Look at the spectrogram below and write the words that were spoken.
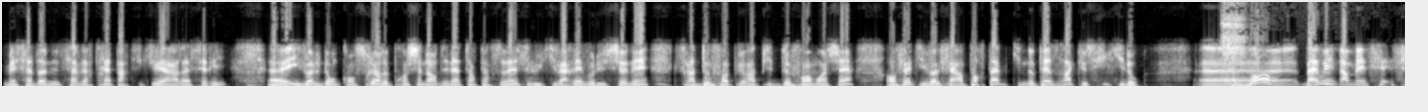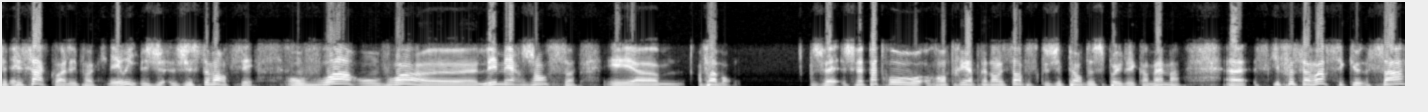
mais ça donne une saveur très particulière à la série. Euh, ils veulent donc construire le prochain ordinateur personnel, celui qui va révolutionner, qui sera deux fois plus rapide, deux fois moins cher. En fait, ils veulent faire un portable qui ne pèsera que 6 kilos. Euh, Bon. bah oui, non mais c'était ça quoi à l'époque. Mais oui. Justement, c'est on voit on voit euh, l'émergence et euh, enfin bon. Je vais je vais pas trop rentrer après dans l'histoire parce que j'ai peur de spoiler quand même. Euh, ce qu'il faut savoir c'est que ça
